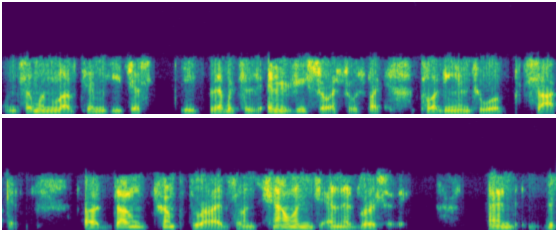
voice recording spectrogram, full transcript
When someone loved him, he just he, that was his energy source. It was like plugging into a socket. Uh, Donald Trump thrives on challenge and adversity, and the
